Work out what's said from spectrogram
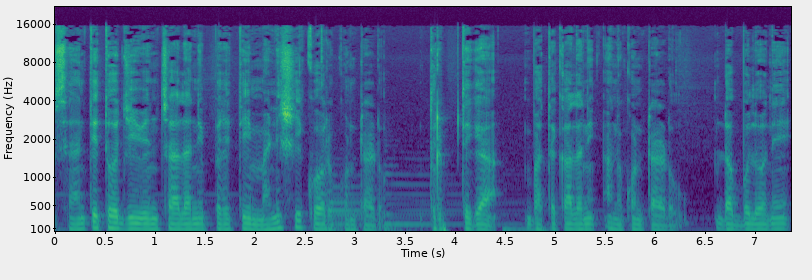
శాంతితో జీవించాలని ప్రతి మనిషి కోరుకుంటాడు. తృప్తిగా బతకాలని అనుకుంటాడు. డబ్బులోనే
